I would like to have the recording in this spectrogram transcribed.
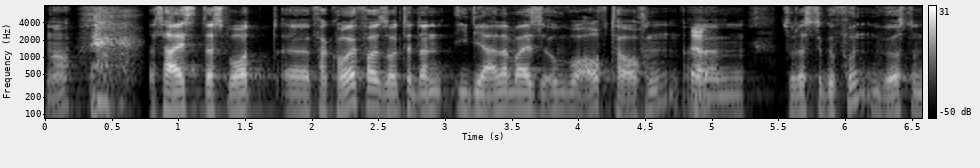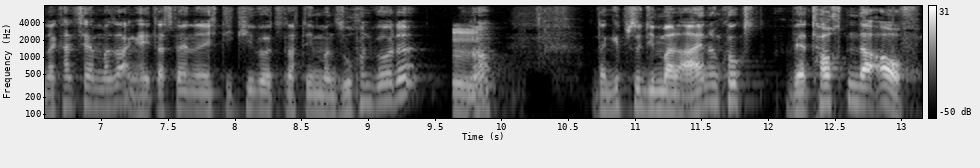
Ne? Das heißt, das Wort äh, Verkäufer sollte dann idealerweise irgendwo auftauchen, ja. ähm, sodass du gefunden wirst. Und dann kannst du ja mal sagen, hey, das wären eigentlich die Keywords, nach denen man suchen würde. Mhm. Ne? Dann gibst du die mal ein und guckst, wer taucht denn da auf?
